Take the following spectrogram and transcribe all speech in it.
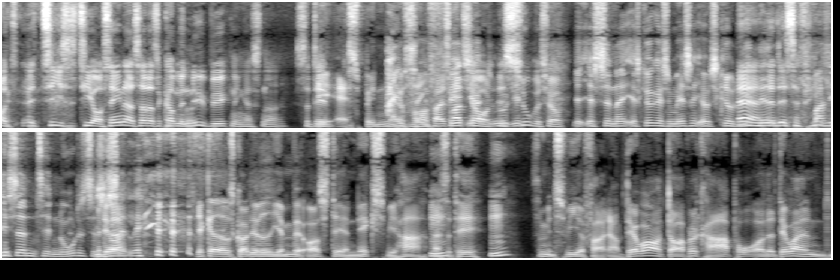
Og t- 10, 10 år senere, så er der så kommet en ny bygning og sådan noget. Så det, det er spændende Ej, det er faktisk fedt. ret sjovt. Det er super sjovt. Jeg, jeg, sender, jeg skriver ikke sms'er, jeg vil skrive det lige Ja, ned. det er så fint. Bare lige sådan til en note til sig selv. Jeg gad også godt, jeg ved, hjemme ved os, det er Nex, vi har. Mm. Altså det, Mm. Som min svigerfar. Jamen, det var en dobbelt carport, og det var en,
